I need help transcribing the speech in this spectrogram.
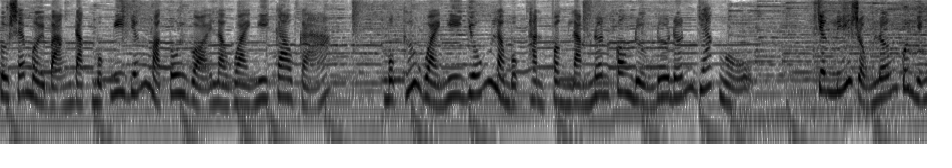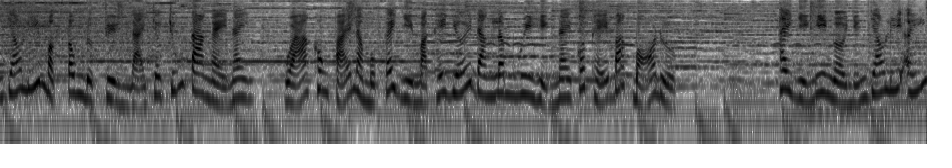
tôi sẽ mời bạn đặt một nghi vấn mà tôi gọi là hoài nghi cao cả. Một thứ hoài nghi vốn là một thành phần làm nên con đường đưa đến giác ngộ. Chân lý rộng lớn của những giáo lý mật tông được truyền lại cho chúng ta ngày nay, quả không phải là một cái gì mà thế giới đang lâm nguy hiện nay có thể bác bỏ được. Thay vì nghi ngờ những giáo lý ấy,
